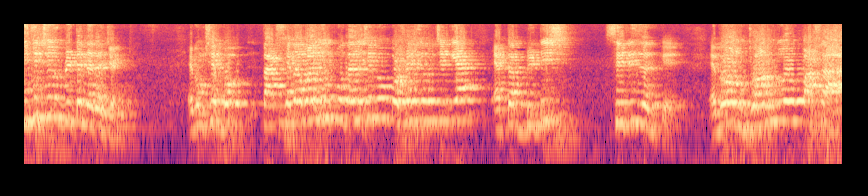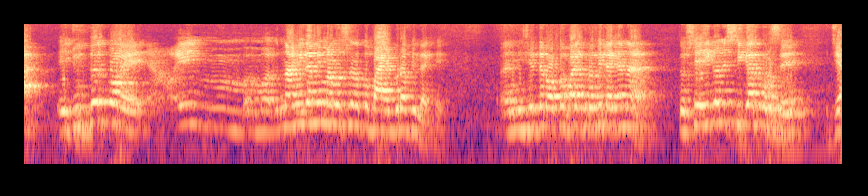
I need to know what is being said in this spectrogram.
নিজে ছিল ব্রিটেনের এজেন্ট এবং সে তার সেনাবাহিনীর প্রধান হিসেবে বসাইছে হচ্ছে কি একটা ব্রিটিশ সিটিজেনকে এবং জন গ্লোব পাশা এই যুদ্ধের পরে এই নামি দামি মানুষেরা তো বায়োগ্রাফি লেখে। নিজেদের অটোবায়োগ্রাফি লেখে না। তো সেই এইখানে স্বীকার করছে যে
